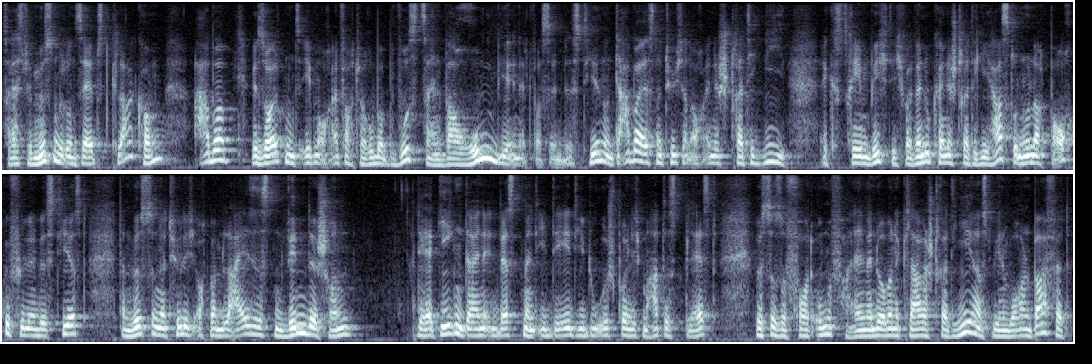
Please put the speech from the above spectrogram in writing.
Das heißt, wir müssen mit uns selbst klarkommen, aber wir sollten uns eben auch einfach darüber bewusst sein, warum wir in etwas investieren. Und dabei ist natürlich dann auch eine Strategie extrem wichtig, weil wenn du keine Strategie hast und nur nach Bauchgefühl investierst, dann wirst du natürlich auch beim leisesten Winde schon der gegen deine Investmentidee, die du ursprünglich mal hattest, bläst, wirst du sofort umfallen. Wenn du aber eine klare Strategie hast, wie in Warren Buffett,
